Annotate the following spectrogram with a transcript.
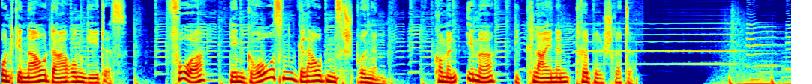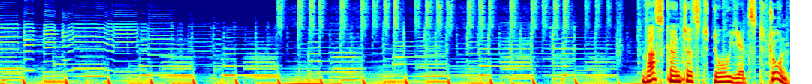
Und genau darum geht es. Vor den großen Glaubenssprüngen kommen immer die kleinen Trippelschritte. Was könntest du jetzt tun?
